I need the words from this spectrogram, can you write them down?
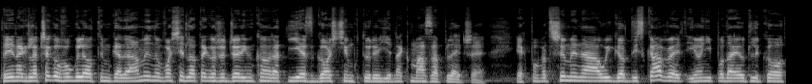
to jednak dlaczego w ogóle o tym gadamy? No właśnie dlatego, że Jeremy Conrad jest gościem, który jednak ma zaplecze. Jak popatrzymy na We Got Discovered i oni podają tylko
